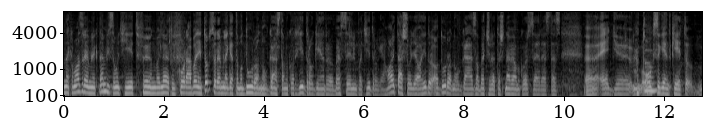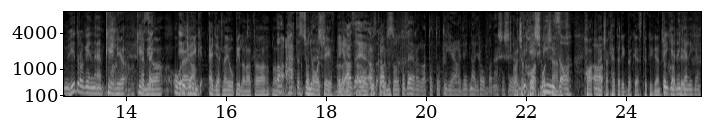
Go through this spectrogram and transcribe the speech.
nekem az remlék, nem hiszem, hogy hétfőn, vagy lehet, hogy korábban. Én többször emlegettem a Durano gázt, amikor hidrogénről beszélünk, vagy hidrogén hajtásról, hogy a, hidro, a Durano gáz a becsületes neve, amikor összeeresztesz egy hát a... oxigént két hidrogénnel. Kémia, kémia egy, óráig egyetlen jó pillanat a, a, a hát az 8 évből. Igen, az, az, az abszolút az elragadtatott, igen, hogy egy nagy robbanás. És, Vagy csak és hat, víz bocsánat, a, hat, a, mert csak hetedikbe kezdtük, igen. Csak igen, igen, igen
